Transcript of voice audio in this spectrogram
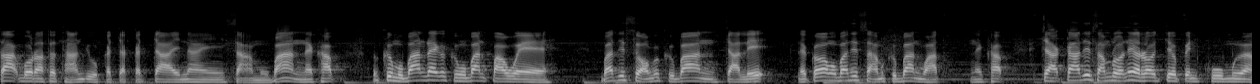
ซากโบราณสถานอยู่กระจัดกระจายใน 3 หมู่บ้านนะครับ ก็คือหมู่บ้านแรกก็คือหมู่บ้านปาแวบ้านที่ 2 ก็คือบ้านจาเละแล้วก็หมู่บ้านที่ 3 ก็คือบ้านวัดนะครับ จากการที่สำรวจเนี่ยเราเจอเป็นคูเมือง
